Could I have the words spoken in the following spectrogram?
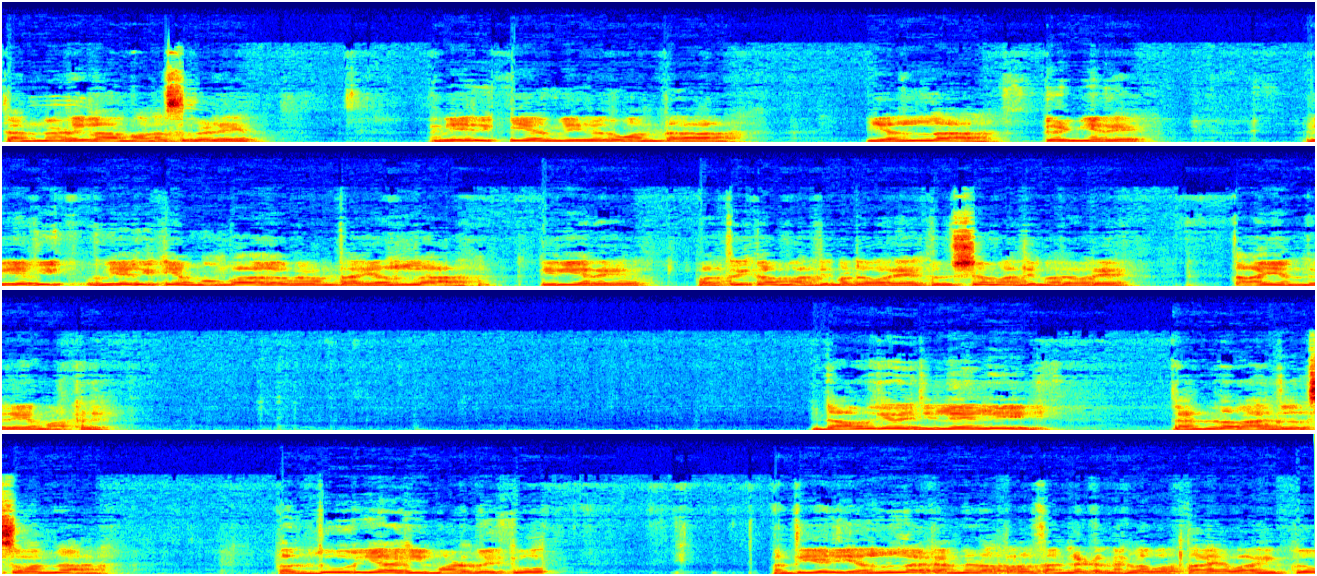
ಕನ್ನಡಿಗ ಮನಸ್ಸುಗಳೇ, ವೇದಿಕೆಯ ಮೇಲಿರುವಂತಹ ಎಲ್ಲ ಗಣ್ಯರೇ, ವೇದಿ, ವೇದಿಕೆಯ ಮುಂಭಾಗವಿರುವಂತಹ ಎಲ್ಲ ಹಿರಿಯರೇ, ಪತ್ರಿಕಾ ಮಾಧ್ಯಮದವರೇ, ದೃಶ್ಯ ಮಾಧ್ಯಮದವರೇ ತಾಯಿಯಂದರೆ ಮಕ್ಕಳೇ. ದಾವಣಗೆರೆ ಜಿಲ್ಲೆಯಲ್ಲಿ ಕನ್ನಡ ರಾಜ್ಯೋತ್ಸವನ್ನ ಅದ್ದೂರಿಯಾಗಿ ಮಾಡಬೇಕು ಅಂತ ಹೇಳಿ ಎಲ್ಲ ಕನ್ನಡ ಪರ ಸಂಘಟನೆಗಳ ಒತ್ತಾಯವಾಗಿತ್ತು.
